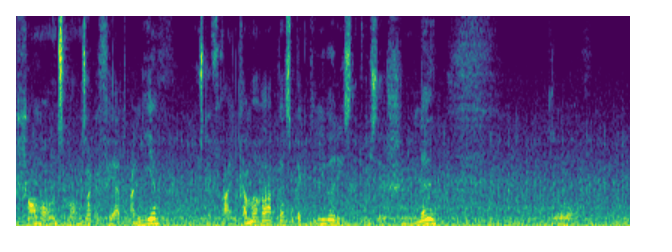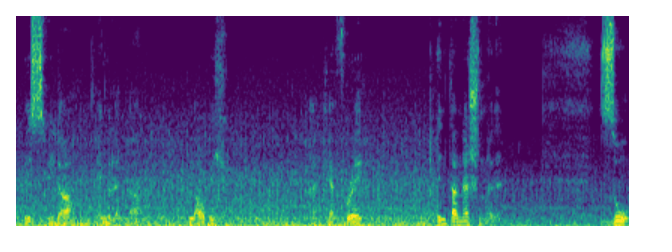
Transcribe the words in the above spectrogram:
schauen wir uns mal unser Gefährt an hier. Aus der freien Kameraperspektive. Die ist natürlich sehr schnell. So. Ist wieder ein Engländer, glaube ich. Caffrey International. So.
